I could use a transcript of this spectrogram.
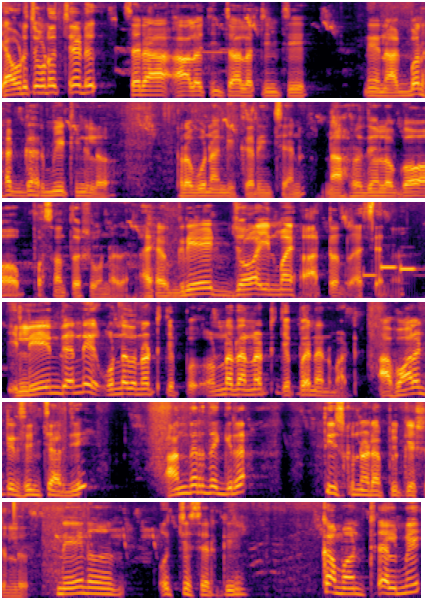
ఎవడు చూడొచ్చాడు? సరే ఆలోచించి ఆలోచించి నేను అక్బర్ హక్ గారి మీటింగ్లో ప్రభుని అంగీకరించాను. నా హృదయంలో గొప్ప సంతోషం ఉన్నది. I have great joy in my heart అని రాశాను. లేనిదాన్ని ఉన్నది అన్నట్టు చెప్పు ఉన్నది అన్నట్టు చెప్పాను అనమాట ఆ వాలంటీర్స్ ఇన్ఛార్జి అందరి దగ్గర తీసుకున్నాడు అప్లికేషన్లు నేను వచ్చేసరికి come on tell me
